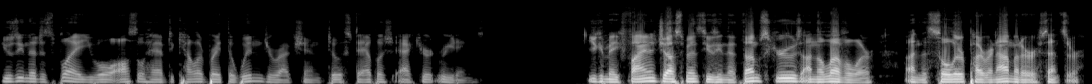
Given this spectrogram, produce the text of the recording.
Using the display, you will also have to calibrate the wind direction to establish accurate readings. You can make fine adjustments using the thumb screws on the leveler on the solar pyranometer sensor.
